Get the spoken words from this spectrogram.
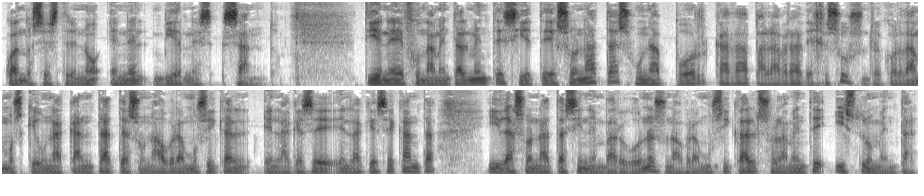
cuando se estrenó en el Viernes Santo. Tiene fundamentalmente siete sonatas, una por cada palabra de Jesús. Recordamos que una cantata es una obra musical en la que se, en la que se canta y la sonata, sin embargo, no es una obra musical solamente instrumental,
